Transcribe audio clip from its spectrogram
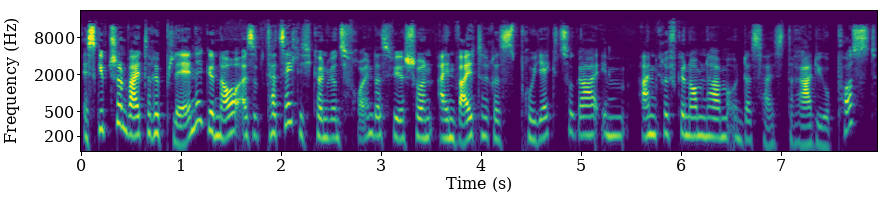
Es gibt schon weitere Pläne, genau. Also tatsächlich können wir uns freuen, dass wir schon ein weiteres Projekt sogar im Angriff genommen haben und das heißt Radio Post.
